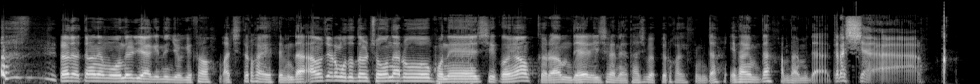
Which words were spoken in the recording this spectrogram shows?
그래서 일단은 뭐 오늘 이야기는 여기서 마치도록 하겠습니다. 아무쪼록 모두들 좋은 하루 보내시고요. 그럼 내일 이 시간에 다시 뵙도록 하겠습니다. 이상입니다. 감사합니다. 그라시아.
